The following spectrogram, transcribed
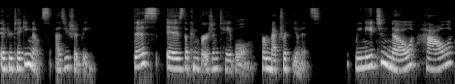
if you're taking notes, as you should be, this is the conversion table for metric units. We need to know how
